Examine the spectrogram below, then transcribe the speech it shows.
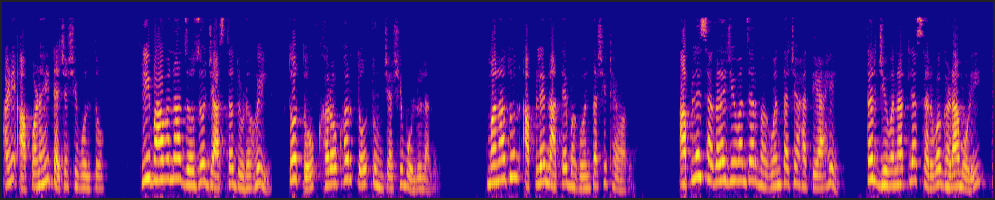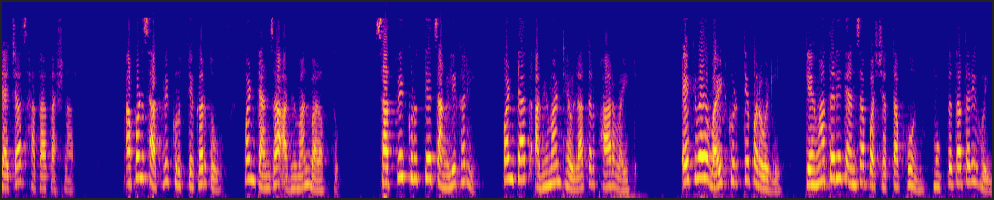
आणि आपणही त्याच्याशी बोलतो? ही भावना जो जो जास्त दृढ होईल तो तो खरोखर तो तुमच्याशी बोलू लागेल. मनातून आपले नाते भगवंताशी ठेवावे. आपले सगळे जीवन जर भगवंताच्या हाती आहे तर जीवनातल्या सर्व घडामोडी त्याच्याच हातात असणार. आपण सात्विक कृत्य करतो पण त्यांचा अभिमान बाळगतो. सात्विक कृत्य चांगली खरी पण त्यात अभिमान ठेवला तर फार वाईट. एक वेळ वाईट कृत्य परवडली केव्हा तरी त्यांचा पश्चाताप होऊन मुक्तता तरी होईल.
